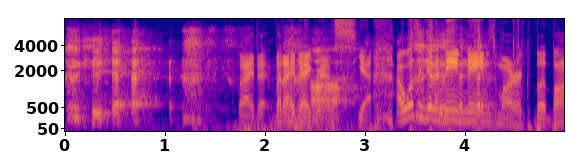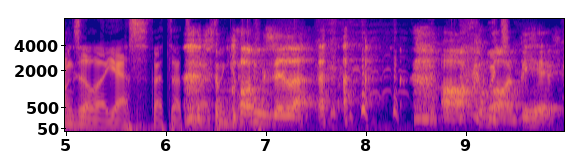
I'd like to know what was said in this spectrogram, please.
yeah. But I, but I digress. Ah. Yeah, I wasn't gonna name names, Mark, but Bongzilla, yes, that's that's who I was thinking. Bongzilla. oh, come Which- on, behave.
